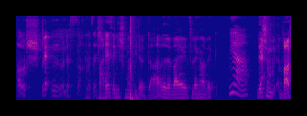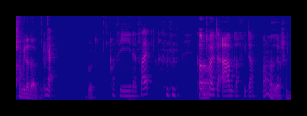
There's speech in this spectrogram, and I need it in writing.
ausstrecken. Und das ist auch immer sehr War schön. der jetzt eigentlich schon mal wieder da? Weil der war ja jetzt länger weg. Ja, Der ist schon, war schon wieder da. Gut. Ja. Gut. auf jeden Fall. Kommt Ah. heute Abend auch wieder. Ah, sehr schön.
